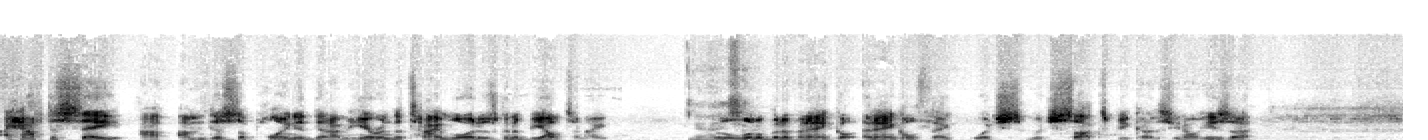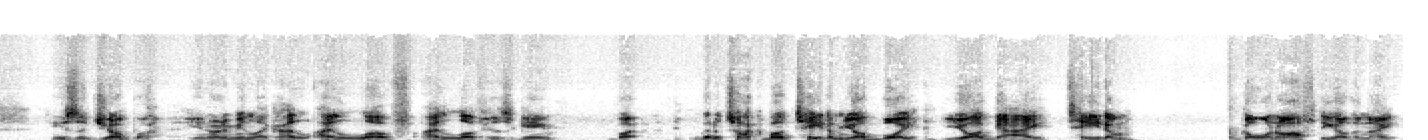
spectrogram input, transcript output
I have to say, I, I'm disappointed that I'm hearing the Time Lord is gonna be out tonight Yeah, with a little bit of an ankle an ankle thing, which which sucks because you know he's a he's a jumper. You know what I mean? Like I I love I love his game. But we're gonna talk about Tatum, your boy, your guy, Tatum, going off the other night,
